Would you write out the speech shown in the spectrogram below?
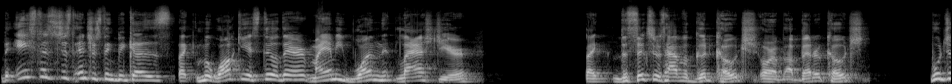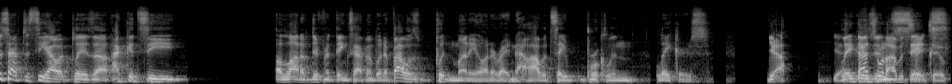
the East is just interesting because like Milwaukee is still there. Miami won last year. Like the Sixers have a good coach or a, a better coach. We'll just have to see how it plays out. I could see a lot of different things happen, but if I was putting money on it right now, I would say Brooklyn Lakers. Yeah, yeah. Lakers that's what I would six. say too.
